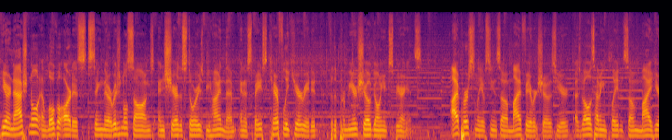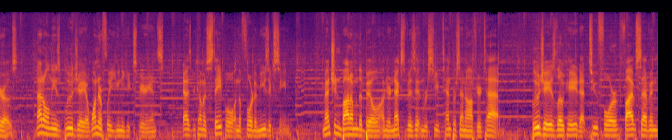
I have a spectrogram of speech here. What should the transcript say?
Hear national and local artists sing their original songs and share the stories behind them in a space carefully curated for the premier show going experience. I personally have seen some of my favorite shows here, as well as having played with some of my heroes. Not only is Blue Jay a wonderfully unique experience, it has become a staple in the Florida music scene. Mention bottom of the bill on your next visit and receive 10% off your tab. Blue Jay is located at 2457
